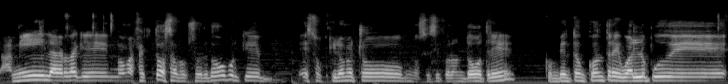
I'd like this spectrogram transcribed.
a mí la verdad que no me afectó, o sea, sobre todo porque esos kilómetros, no sé si fueron dos o tres, con viento en contra, igual lo pude,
